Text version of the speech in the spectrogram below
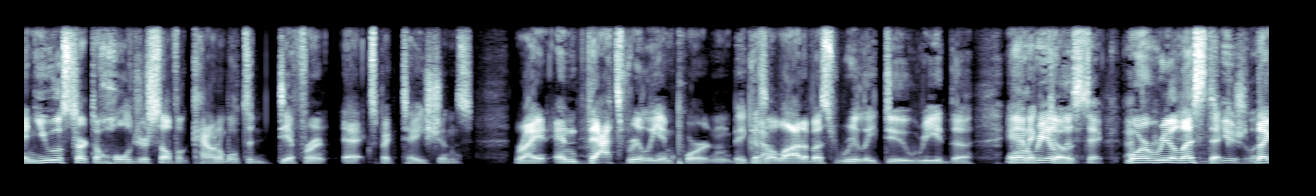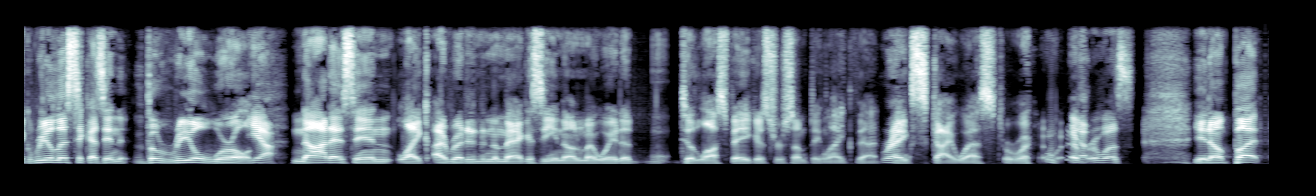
and you will start to hold yourself accountable to different expectations, right? And that's really important because Yeah. a lot of us really do read the More anecdotes, realistic more realistic, usually. like realistic as in the real world, Yeah. not as in like I read it in a magazine on my way to to Las Vegas or something like that. Right. Thanks SkyWest or wha- whatever it was, you know. But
